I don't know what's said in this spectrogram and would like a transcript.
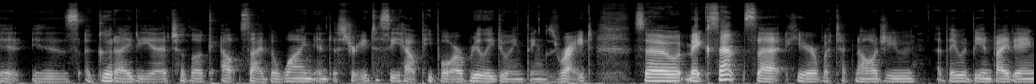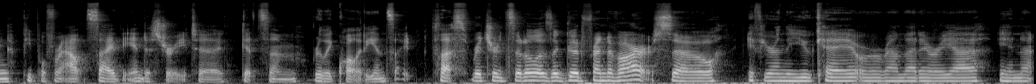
it is a good idea to look outside the wine industry to see how people are really doing things right. So it makes sense that here with technology, they would be inviting people from outside the industry to get some really quality insight. Plus, Richard Siddle is a good friend of ours, so if you're in the UK or around that area in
